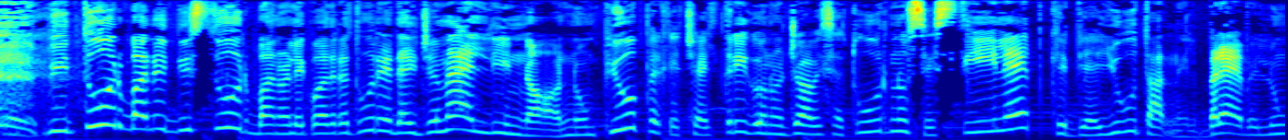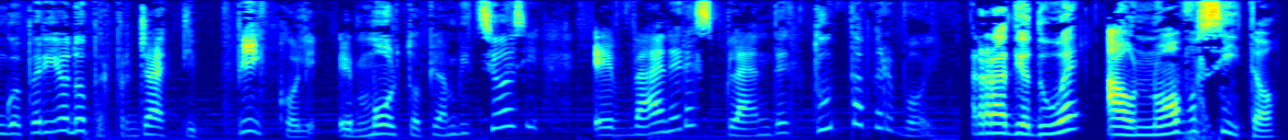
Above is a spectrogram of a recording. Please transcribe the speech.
Vi turbano e disturbano le quadrature dai gemelli? No, non più perché c'è il trigono Giove-Saturno sestile che vi aiuta nel breve e lungo periodo per progetti piccoli e molto più ambiziosi e Venere splende tutta per voi. Radio 2 ha un nuovo sito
